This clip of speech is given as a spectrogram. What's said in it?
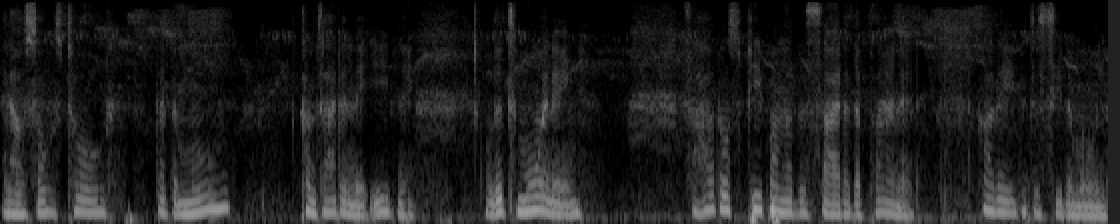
and I was always told that the moon comes out in the evening. Well, it's morning. So how those people on the other side of the planet, are they able to see the moon?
